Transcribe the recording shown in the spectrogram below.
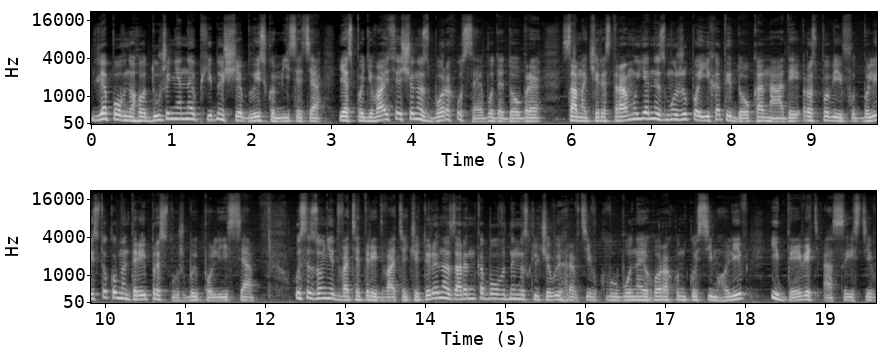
Для повного одужання необхідно ще близько місяця. Я сподіваюся, що на зборах усе буде добре. Саме через травму я не зможу поїхати до Канади, розповів футболіст у коментарі прес-служби Полісся. У сезоні 23-24 Назаренка був одним із ключових гравців клубу. На його рахунку 7 голів і 9 асистів.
